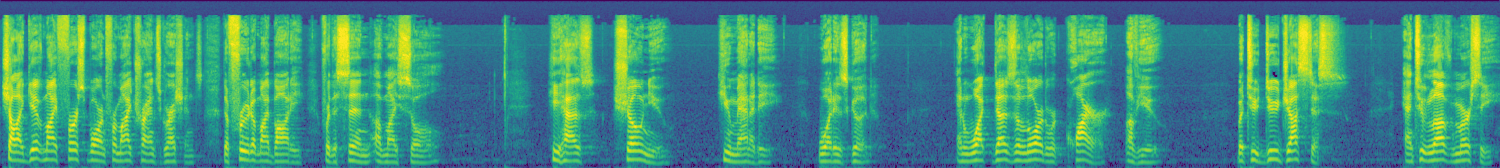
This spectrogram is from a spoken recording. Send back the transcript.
Shall I give my firstborn for my transgressions, the fruit of my body for the sin of my soul? He has shown you, humanity, what is good. And what does the Lord require of you? But to do justice and to love mercy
